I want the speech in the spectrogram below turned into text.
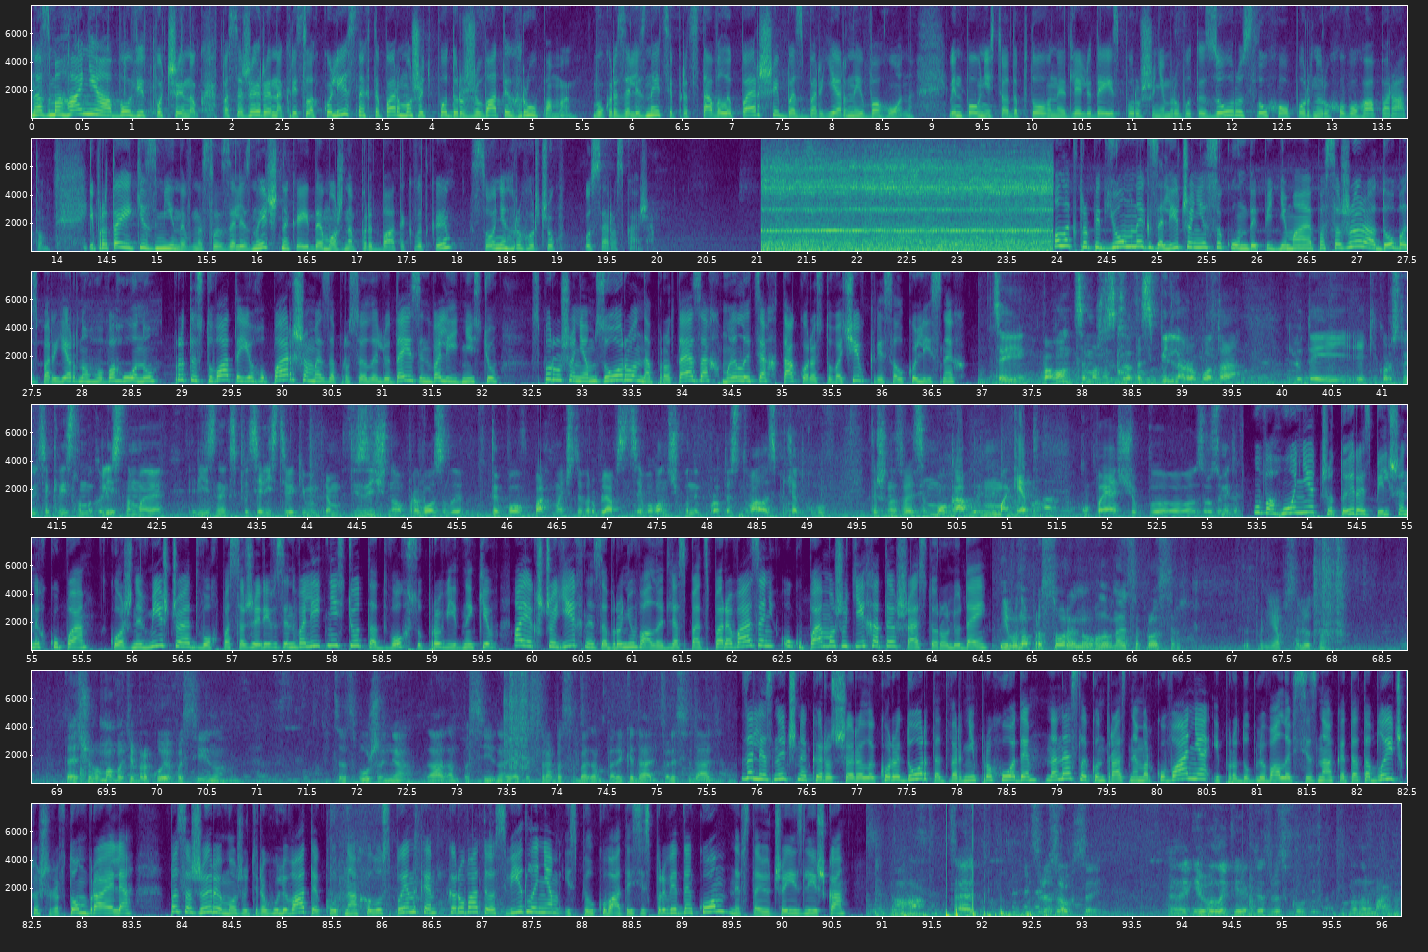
На змагання або відпочинок пасажири на кріслах колісних тепер можуть подорожувати групами. В Укрзалізниці представили перший безбар'єрний вагон. Він повністю адаптований для людей із порушенням роботи зору, слуху, опорно-рухового апарату. І про те, які зміни внесли залізничники і де можна придбати квитки, Соня Григорчук усе розкаже. Електропідйомник за лічені секунди піднімає пасажира до безбар'єрного вагону. Протестувати його першими запросили людей з інвалідністю, з порушенням зору на протезах, милицях та користувачів крісел колісних. Цей вагон це можна сказати спільна робота людей, які користуються кріслами колісними, різних спеціалістів, які ми прям фізично привозили в депо в Бахмач, де вироблявся цей вагон, щоб вони протестували. Спочатку був те, що називається мокап, макет купе, щоб е, зрозуміти. У вагоні чотири збільшених купе. Кожне вміщує двох пасажирів з інвалідністю та двох супровідників. А якщо їх не забронювали для спецперевезень, у купе можуть їхати шестеро людей. Ні, воно просторе, ну головне це простір. Типу, ні, абсолютно. Те, чого, мабуть, і бракує постійно. Це звуження, да, там постійно якось треба себе там перекидати, пересідати. Залізничники розширили коридор та дверні проходи, нанесли контрастне маркування і продублювали всі знаки та таблички шрифтом Брайля. Пасажири можуть регулювати кут нахилу спинки, керувати освітленням і спілкуватись із провідником, не встаючи із ліжка. Ага, це зв'язок цей. Він такий великий, як для зв'язку. Ну нормально.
